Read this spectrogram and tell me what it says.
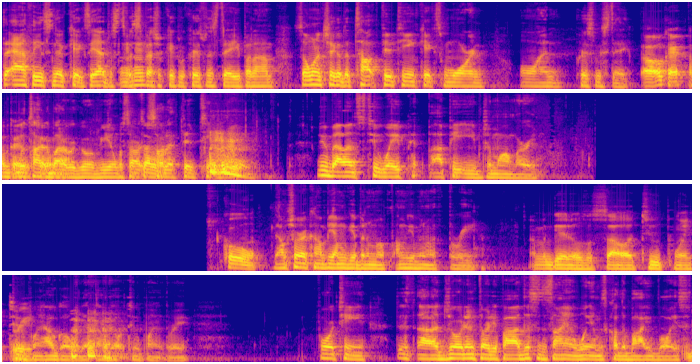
the athletes and their kicks. They had a Mm-hmm. special kick for Christmas Day. But um, so I want to check out the top 15 kicks worn on Christmas Day. Oh, okay. Okay. We'll talk about it. We're going to review. We'll start, start at 15. New Balance two way uh, PE Jamal Murray. Cool. I'm sure that company. I'm giving him a. I'm giving him a three. I'm gonna give those a solid two point Two three. point. I'll go with that. I'll go with two point three. Fourteen. This uh, Jordan thirty five. This is Zion Williams called the Bobby Boys.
